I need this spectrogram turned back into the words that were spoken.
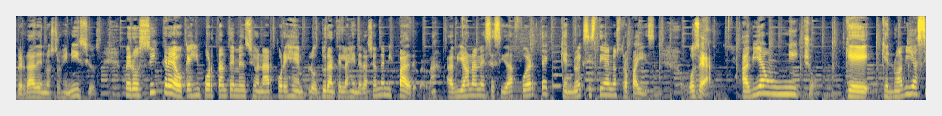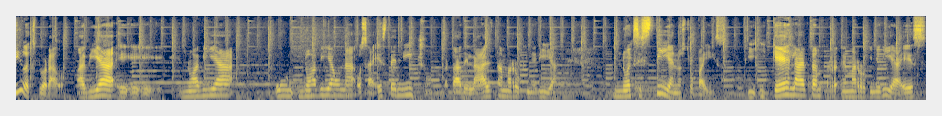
¿verdad? de nuestros inicios. Pero sí creo que es importante mencionar, por ejemplo, durante la generación de mis padres, ¿verdad? Había una necesidad fuerte que no existía en nuestro país. O sea, había un nicho que, no había sido explorado. Había eh, eh, no había, no había una, o sea, este nicho, ¿verdad? De la alta marroquinería no existía en nuestro país. ¿Y, qué es la alta marroquinería? Es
